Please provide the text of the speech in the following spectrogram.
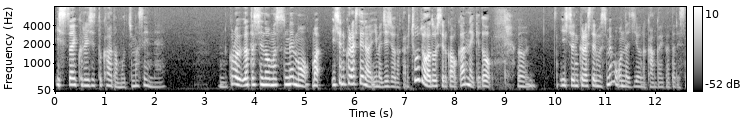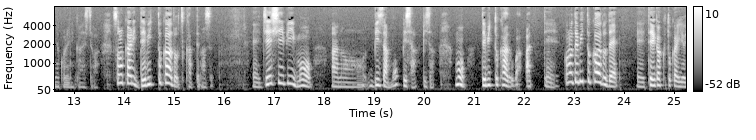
ー、一切クレジットカードは持ちませんね。うん、これ私の娘も、まあ、一緒に暮らしてるのは今次女だから長女がどうしてるか分かんないけど、うん、一緒に暮らしてる娘も同じような考え方ですねこれに関しては。その代わりデビットカードを使ってます。えー、JCB もあのビザもビザビザもデビットカードがあってこのデビットカードで、えー、定額とかいう引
